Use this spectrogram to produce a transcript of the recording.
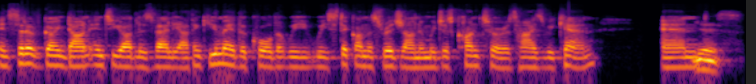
instead of going down into Yodler's Valley, I think you made the call that we we stick on this ridgeline and we just contour as high as we can. And yes.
